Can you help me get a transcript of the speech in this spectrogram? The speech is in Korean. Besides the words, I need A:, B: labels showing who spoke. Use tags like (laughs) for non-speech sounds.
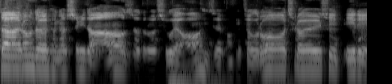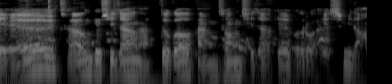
A: 자, 여러분들 반갑습니다. 어서 들어오시고요. 이제 본격적으로 7월 11일 정규 시장 앞두고 방송 시작해 보도록 하겠습니다.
